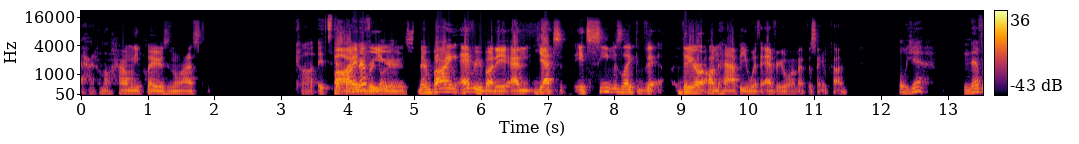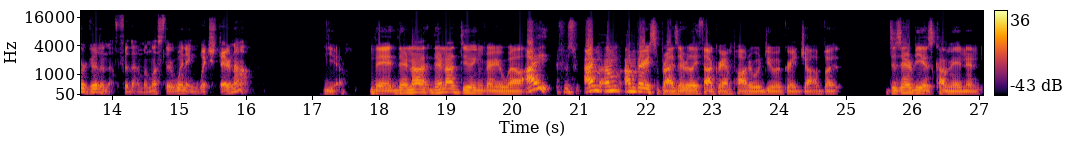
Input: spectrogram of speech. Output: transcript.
I don't know how many players in the last god it's they're buying everybody years. They're buying everybody, and yet it seems like they they are unhappy with everyone at the same time. well yeah never good enough for them unless they're winning which they're not Yeah, they they're not they're not doing very well. I was I'm I'm I'm very surprised. I really thought Graham Potter would do a great job, but De Zerbi has come in and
